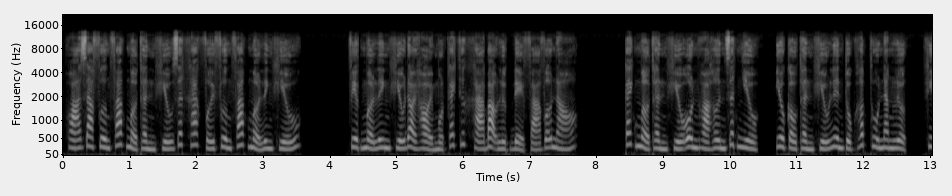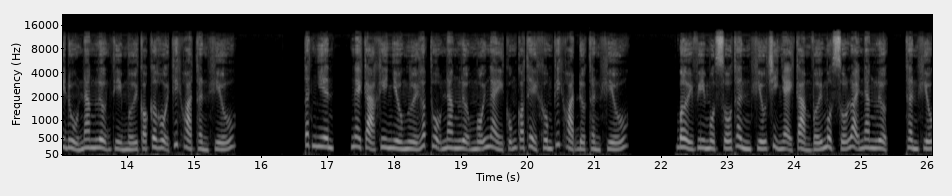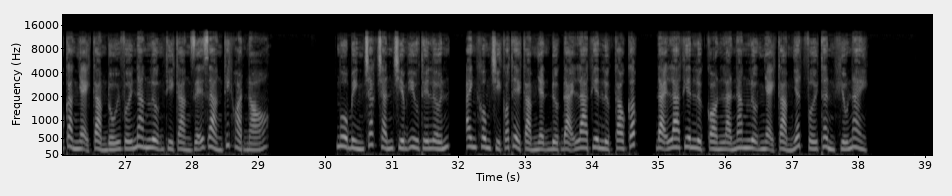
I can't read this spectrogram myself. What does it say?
Hóa ra phương pháp mở thần khiếu rất khác với phương pháp mở linh khiếu. Việc mở linh khiếu đòi hỏi một cách thức khá bạo lực để phá vỡ nó. Cách mở thần khiếu ôn hòa hơn rất nhiều, yêu cầu thần khiếu liên tục hấp thu năng lượng, khi đủ năng lượng thì mới có cơ hội kích hoạt thần khiếu. Tất nhiên, ngay cả khi nhiều người hấp thụ năng lượng mỗi ngày cũng có thể không kích hoạt được thần khiếu. Bởi vì một số thần khiếu chỉ nhạy cảm với một số loại năng lượng, thần khiếu càng nhạy cảm đối với năng lượng thì càng dễ dàng kích hoạt nó. Ngô Bình chắc chắn chiếm ưu thế lớn, anh không chỉ có thể cảm nhận được Đại La Thiên Lực cao cấp, Đại La Thiên Lực còn là năng lượng nhạy cảm nhất với thần khiếu này.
